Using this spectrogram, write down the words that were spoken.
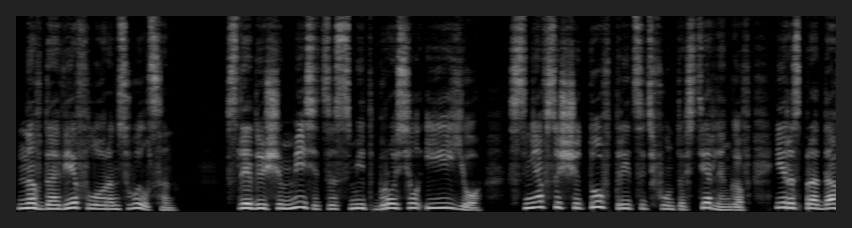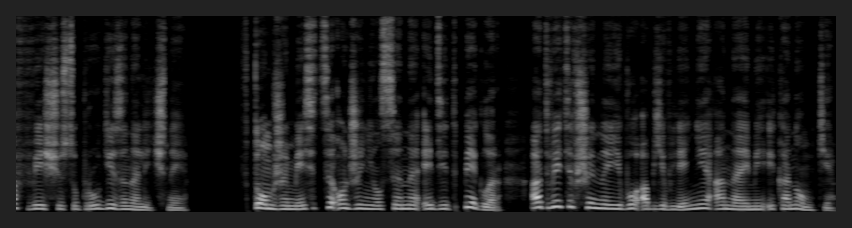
на вдове Флоренс Уилсон, в следующем месяце Смит бросил и ее, сняв со счетов 30 фунтов стерлингов и распродав вещи супруги за наличные. В том же месяце он женился на Эдит Пеглер, ответившей на его объявление о найме экономки.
